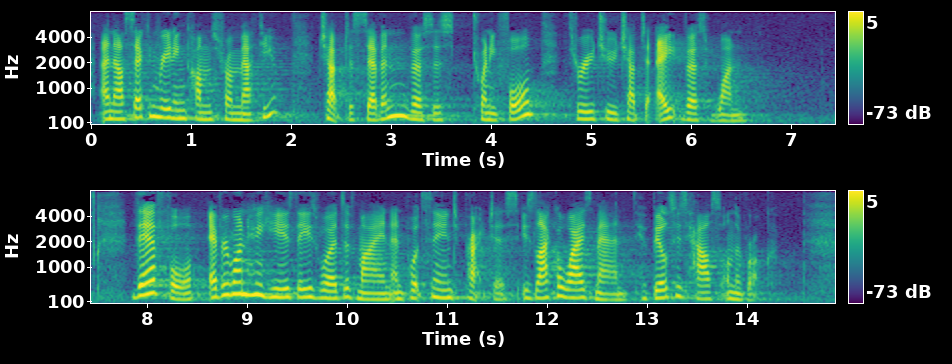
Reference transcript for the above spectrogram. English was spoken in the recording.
And our second reading comes from Matthew chapter 7, verses 24 through to chapter 8, verse 1. Therefore, everyone who hears these words of mine and puts them into practice is like a wise man who built his house on the rock.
